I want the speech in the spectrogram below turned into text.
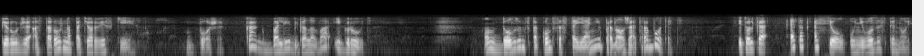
Перуджи осторожно потер виски. «Боже, как болит голова и грудь!» он должен в таком состоянии продолжать работать. И только этот осел у него за спиной.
